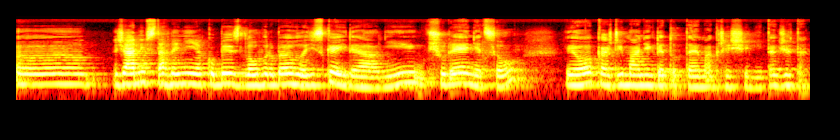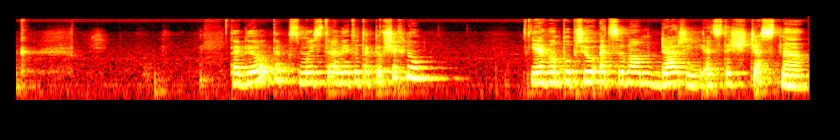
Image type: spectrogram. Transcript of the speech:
e, žádný vztah není jakoby z dlouhodobého hlediska ideální, všude je něco, jo, každý má někde to téma k řešení, takže tak. Tak jo, tak z mojej strany je to takto všechno. Já vám popřeju, ať se vám daří, ať jste šťastná.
